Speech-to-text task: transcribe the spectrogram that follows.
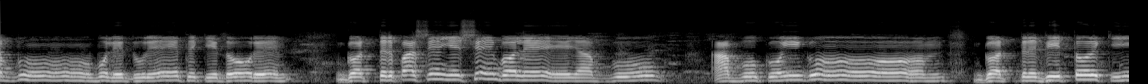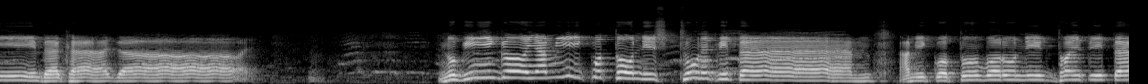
আব্বু বলে দূরে থেকে দৌড়ে গর্তের পাশে এসে বলে, আব্বু আব্বু কই গো? গর্তের ভিতর কি দেখা যায়? নবী গো, আমি কত নিষ্ঠুর পিতা, আমি কত বড় নির্দয় পিতা।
